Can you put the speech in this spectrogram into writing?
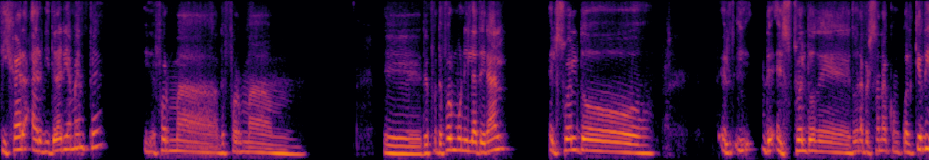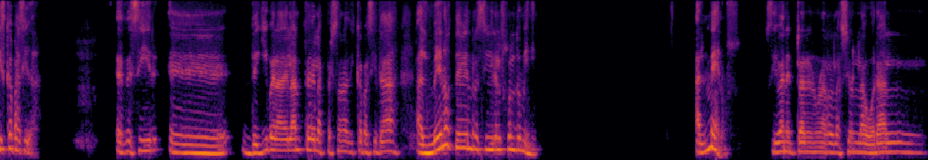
fijar arbitrariamente y de forma, de forma mm, eh, de, forma unilateral el sueldo, el, el sueldo de, de una persona con cualquier discapacidad. Es decir, eh, de aquí para adelante las personas discapacitadas al menos deben recibir el sueldo mínimo. Al menos, si van a entrar en una relación laboral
